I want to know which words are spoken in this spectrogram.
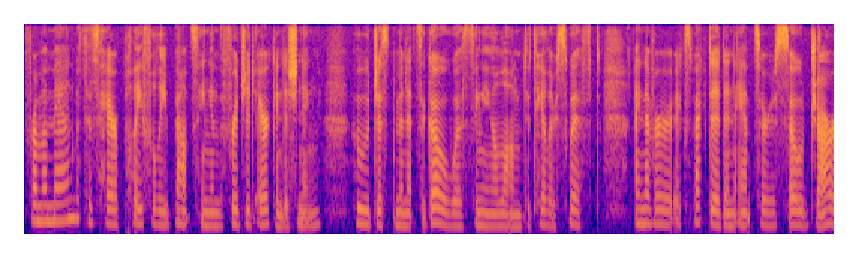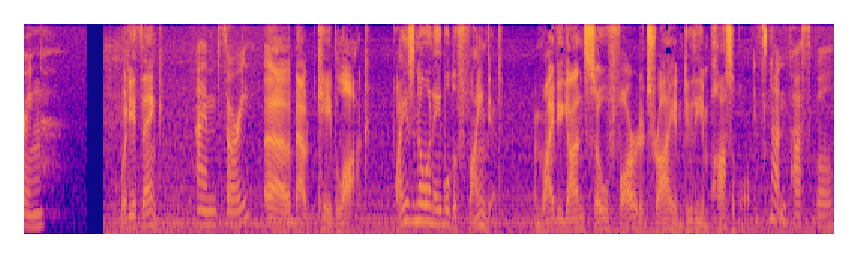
From a man with his hair playfully bouncing in the frigid air conditioning, who just minutes ago was singing along to Taylor Swift, I never expected an answer so jarring. What do you think? I'm sorry? Uh, about Cape Lock. Why is no one able to find it? And why have you gone so far to try and do the impossible? It's not impossible.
